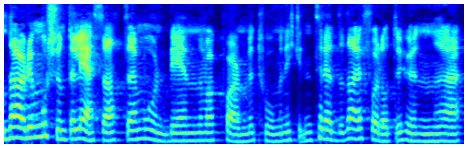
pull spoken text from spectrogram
Da er det jo morsomt å lese at uh, moren din var kvalm med to, men ikke den tredje, da, i forhold til hun uh,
